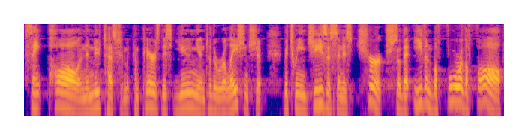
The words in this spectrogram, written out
St. Paul in the New Testament compares this union to the relationship between Jesus and his church so that even before the fall,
